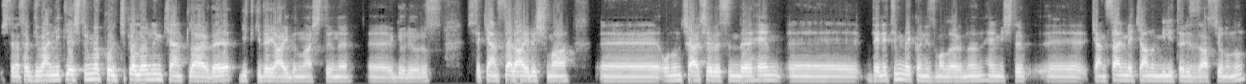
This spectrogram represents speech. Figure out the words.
işte mesela güvenlikleştirme politikalarının kentlerde gitgide yaygınlaştığını e, görüyoruz. İşte kentsel ayrışma, e, onun çerçevesinde hem e, denetim mekanizmalarının hem işte e, kentsel mekanın militarizasyonunun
